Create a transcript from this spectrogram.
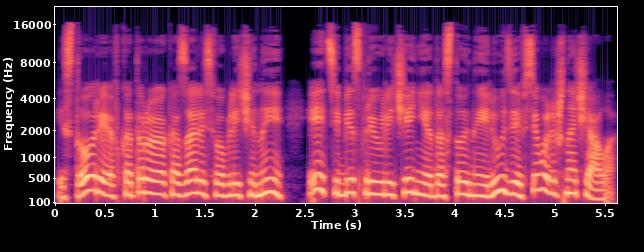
История, в которую оказались вовлечены эти без преувеличения достойные люди, всего лишь начало.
